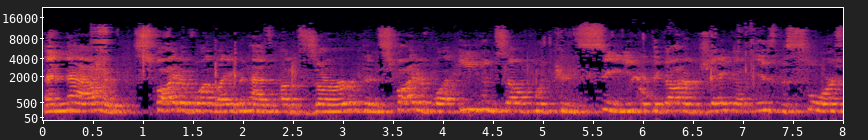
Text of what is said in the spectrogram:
And now, in spite of what Laban has observed, in spite of what he himself would concede that the God of Jacob is the source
